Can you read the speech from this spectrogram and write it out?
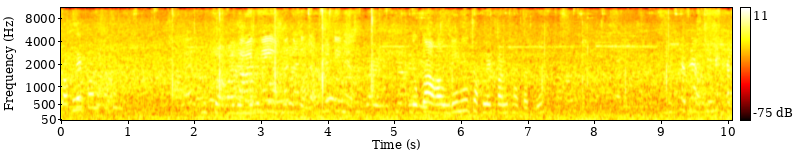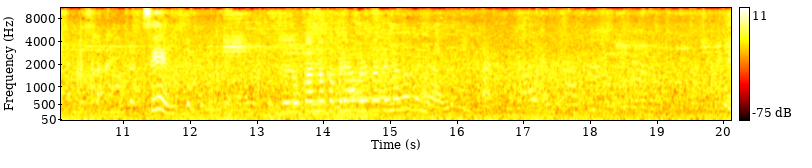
चॉकलेट पण. लोक आवडीने चॉकलेट पान खातात ना. सेम जे लोकांना कपडे आवडतात ते मला पण नाही आवडत. ते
